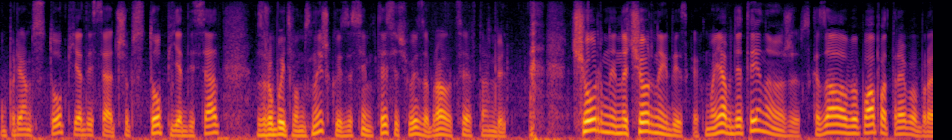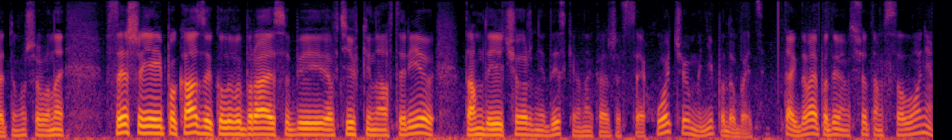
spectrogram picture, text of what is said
О, прям 150, щоб 150 зробити вам знижку і за 7 тисяч ви забрали цей автомобіль. Чорний на чорних дисках. Моя б дитина вже сказала би, папа, треба брати, тому що вона все, що я їй показую, коли вибираю собі автівки на авторію, там, де є чорні диски, вона каже, все, хочу, мені подобається. Так, давай подивимося, що там в салоні.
